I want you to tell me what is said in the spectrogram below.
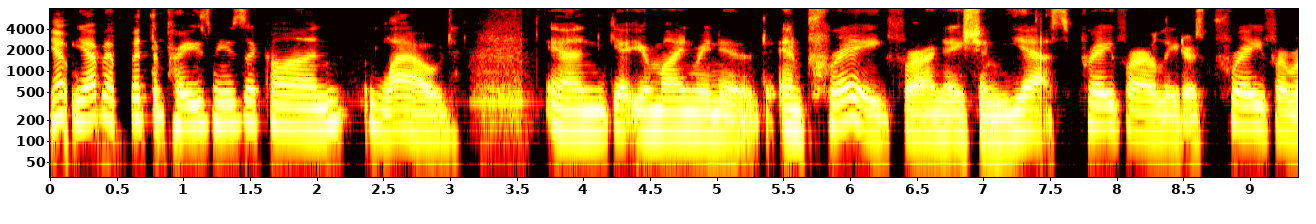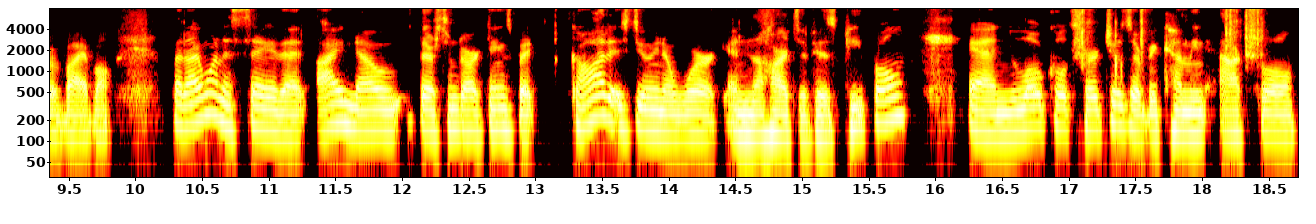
Yep. Yep. And put the praise music on loud and get your mind renewed and pray for our nation. Yes, pray for our leaders, pray for revival. But I want to say that I know there's some dark things, but God is doing a work in the hearts of his people, and local churches are becoming actual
